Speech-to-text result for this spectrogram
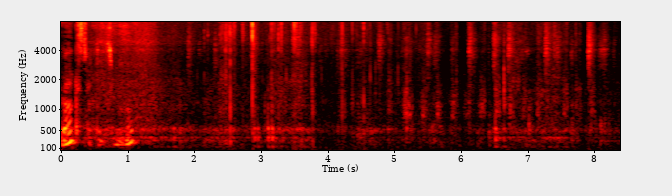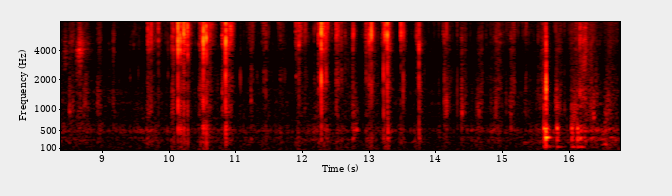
Next 20.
